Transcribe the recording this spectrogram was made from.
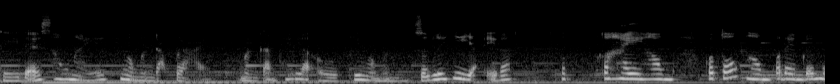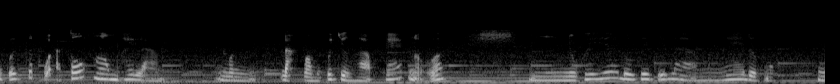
Thì để sau này khi mà mình đọc lại mình cảm thấy là ừ khi mà mình xử lý như vậy đó có, có hay không có tốt không có đem đến một cái kết quả tốt không hay là mình đặt vào một cái trường hợp khác nữa. Nhiều khi đôi khi chỉ là mình nghe được một ờ,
